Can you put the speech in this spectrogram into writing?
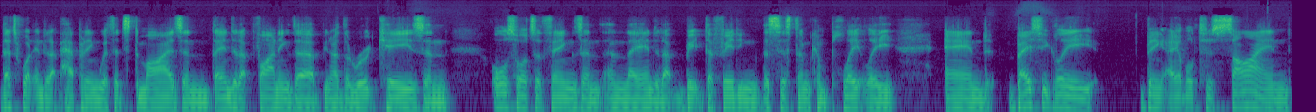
that's what ended up happening with its demise. And they ended up finding the you know the root keys and all sorts of things, and and they ended up be- defeating the system completely and basically being able to sign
